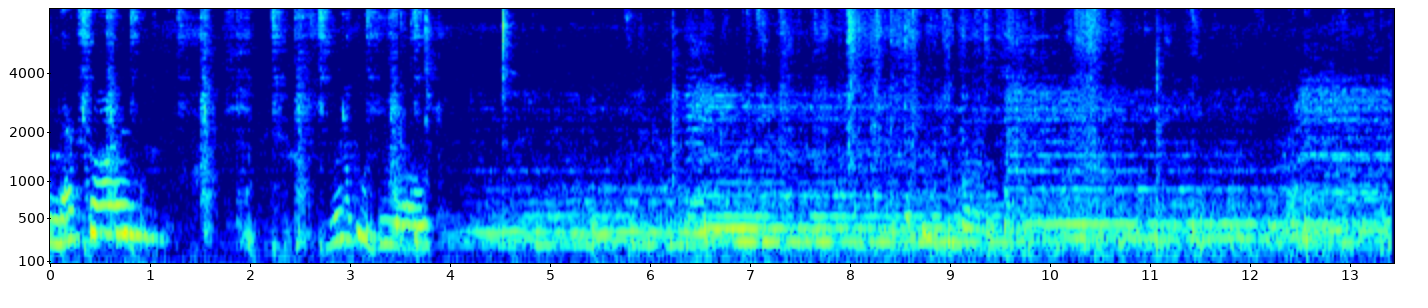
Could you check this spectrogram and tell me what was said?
Next one,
